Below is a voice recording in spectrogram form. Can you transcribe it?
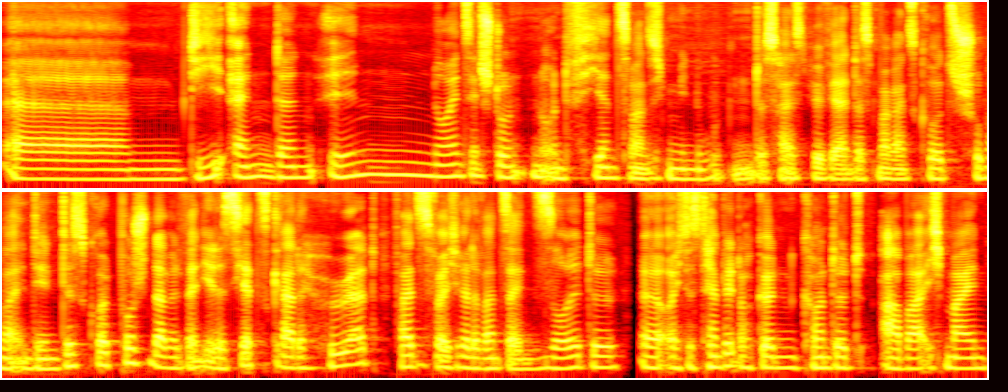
Ähm, die enden in 19 Stunden und 24 Minuten. Das heißt, wir werden das mal ganz kurz schon mal in den Discord pushen, damit, wenn ihr das jetzt gerade hört, falls es für euch relevant sein sollte, äh, euch das Template noch gönnen konntet. Aber ich meine,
